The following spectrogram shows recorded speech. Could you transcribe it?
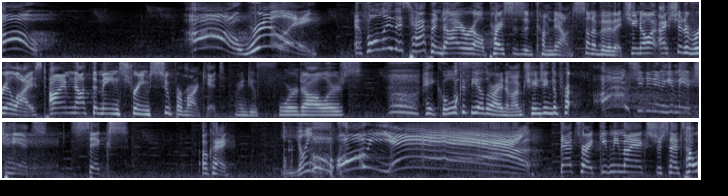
Oh! Oh, really? If only this happened IRL, prices would come down. Son of a bitch. You know what? I should have realized. I'm not the mainstream supermarket. I'm gonna do $4. hey, go look at the other item. I'm changing the price. Oh, she didn't even give me a chance. Six. Okay. oh, yeah! That's right. Give me my extra cents. Hello,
